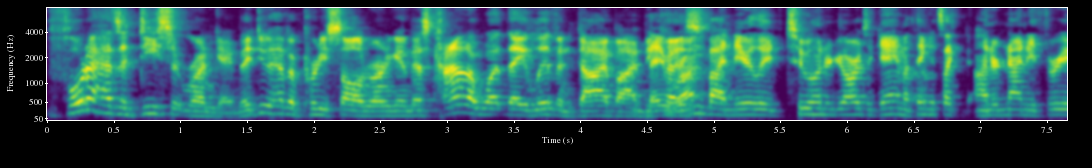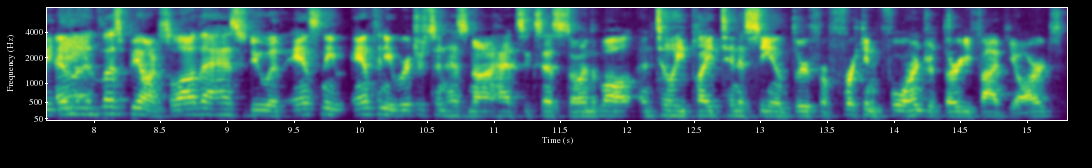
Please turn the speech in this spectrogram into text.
Florida has a decent run game. They do have a pretty solid run game. That's kind of what they live and die by. They run by nearly 200 yards a game. I think it's like 193 a game. and let's be honest, a lot of that has to do with Anthony Anthony Richardson has not had success throwing the ball until he played Tennessee and threw for freaking 435 yards.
